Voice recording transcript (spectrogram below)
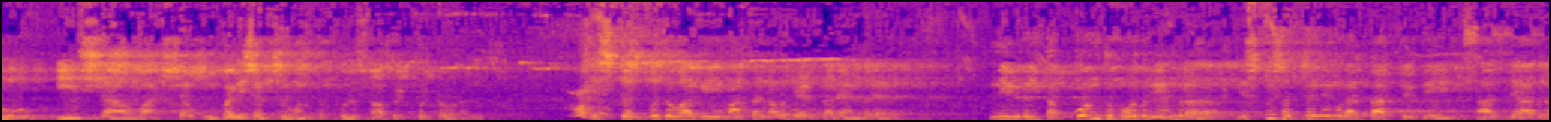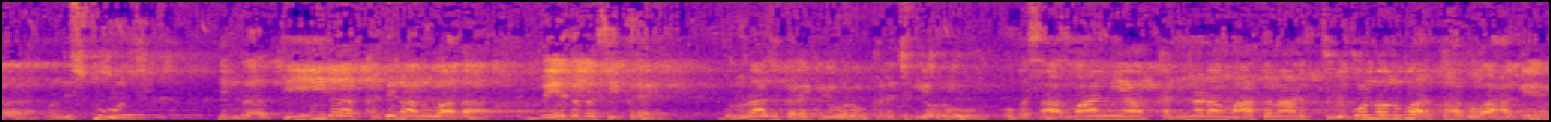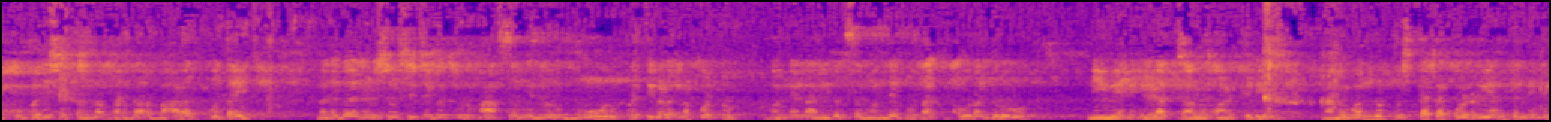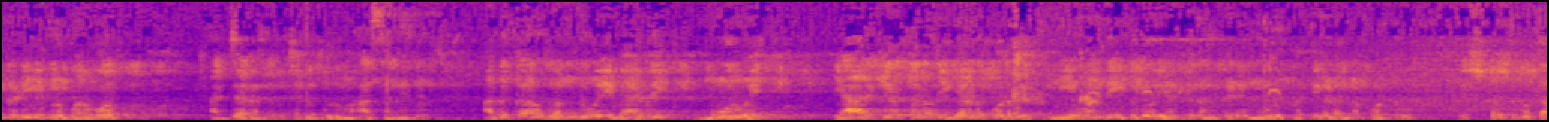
ಈಶಾವಾಶ ಉಪನಿಷತ್ತು ಅಂತ ಫುಲ್ ಸ್ಟಾಪ್ ಇಟ್ಬಿಟ್ಟವ್ರಲ್ಲಿ. ಎಷ್ಟು ಅದ್ಭುತವಾಗಿ ಮಾತನ್ನ ಅವ್ರು ಹೇಳ್ತಾರೆ ಅಂದ್ರೆ ನೀವು ಇದನ್ನ ತಕ್ಕೊಂತ ಹೋದ್ರಿ ಅಂದ್ರ ಎಷ್ಟು ಸತ್ಯ ನಿಮ್ಗೆ ಅರ್ಥ ಆಗ್ತೈತಿ? ಸಾಧ್ಯ ಆದ್ರ ಒಂದಿಷ್ಟು ಓದ್ರಿ. ನಿಮ್ಗ ತೀರಾ ಕಠಿಣ ಅನುವಾದ ವೇದದ ಸಿಕ್ಕರೆ ಗುರುರಾಜ್ ಕರಗಿಯವರು ಕರಜಗಿಯವರು ಒಬ್ಬ ಸಾಮಾನ್ಯ ಕನ್ನಡ ಮಾತನಾಡಿ ತಿಳ್ಕೊಂಡವನಿಗೂ ಅರ್ಥ ಆಗುವ ಹಾಗೆ ಉಪನಿಷತ್ತನ್ನ ಬರ್ದಾರ. ಬಹಳ ಅದ್ಭುತ ಐತಿ. ನನಗ ನಡಸೋಸಿ ಜಗದ್ಗುರು ಮಹಾಸ್ವಾಮಿದವರು ಮೂರು ಪ್ರತಿಗಳನ್ನ ಕೊಟ್ಟರು ಮೊನ್ನೆ ನಾನು ಇದ್ರ ಸಂಬಂಧ ಹೋದಾಗ. ಅವ್ರಂದ್ರು, ನೀವೇನು ಹೇಳಕ್ ಚಾಲು ಮಾಡ್ತೀರಿ? ನನಗೊಂದು ಪುಸ್ತಕ ಕೊಡ್ರಿ ಅಂತ ನಿಮ್ಮ ಕಡೆ ಇಬ್ರು ಬರ್ಬೋದು. ಅಜ್ಜರಂದ್ರು, ಜಗದ್ಗುರು ಮಹಾಸನ್ನಿಧಿ. ಅದಕ್ಕ ಒಂದು ವೈ ಬ್ಯಾಡ್ರಿ, ಮೂರು ವೈ. ಯಾರು ಕೇಳ್ತಾರ ಅವ್ರಿಗೆ ಎರಡು ಕೊಡ್ರಿ, ನೀವೊಂದು ಇಟ್ಕೋರಿ ಅಂತ ನನ್ನ ಕಡೆ ಮೂರು ಪ್ರತಿಗಳನ್ನು ಕೊಟ್ಟರು ಎಷ್ಟು ಅದ್ಭುತ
